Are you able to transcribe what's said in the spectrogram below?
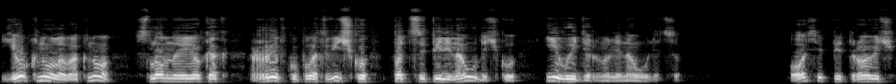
юркнула в окно, словно ее, как рыбку-плотвичку, подцепили на удочку и выдернули на улицу. Осип Петрович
